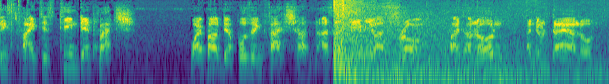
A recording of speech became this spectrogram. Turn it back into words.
This fight is team deathmatch. Wipe out the opposing faction. As a team you are strong. Fight alone, and you'll die alone.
